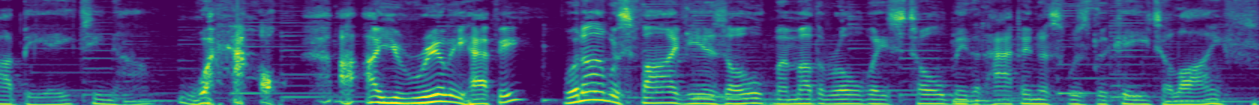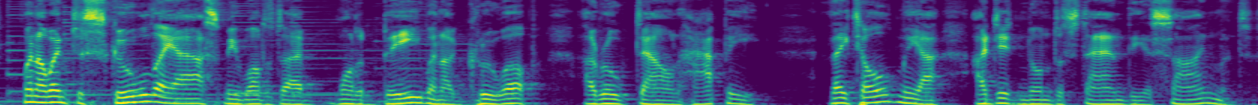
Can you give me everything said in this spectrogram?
I'd be 80 now. Wow! Are you really happy? When I was five years old, my mother always told me that happiness was the key to life. When I went to school, they asked me what did I want to be when I grew up. I wrote down happy. They told me I, I didn't understand the assignment.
